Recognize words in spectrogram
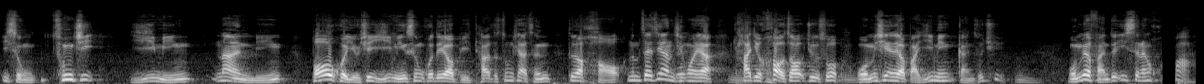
一种冲击，移民、难民，包括有些移民生活的要比他的中下层都要好。那么在这样的情况下，他就号召，就是说我们现在要把移民赶出去，我们要反对伊斯兰化，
